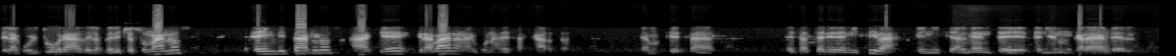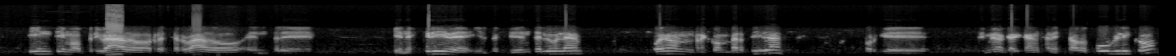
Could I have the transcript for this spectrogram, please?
de la cultura, de los derechos humanos, e invitarlos a que grabaran algunas de esas cartas. Digamos que esas, esa serie de misivas que inicialmente tenían un carácter íntimo, privado, reservado entre quien escribe y el presidente Lula, fueron reconvertidas porque primero que alcanzan estado público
